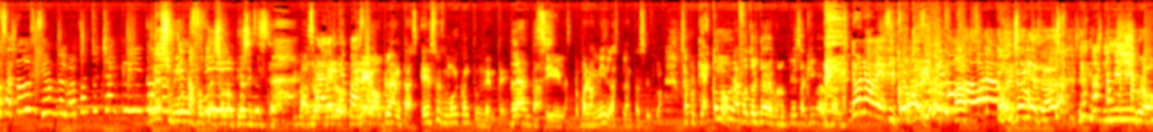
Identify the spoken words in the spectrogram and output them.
o sea, todos hicieron un alboroto en tu chanclita. Voy a subir una foto de solo pies en. Instagram. Vas. Para ver qué pasa. pero plantas, eso es muy contundente. Plantas. Sí, las- bueno, a mí las plantas es lo. O sea, porque hay como. una foto ahorita de con los pies aquí. De una vez. Y con Johnny subimos atrás. ahora Con mismo. Johnny atrás y, y mi libro.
